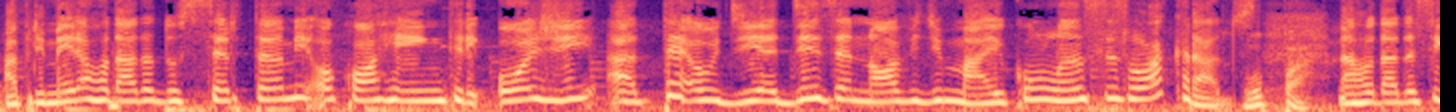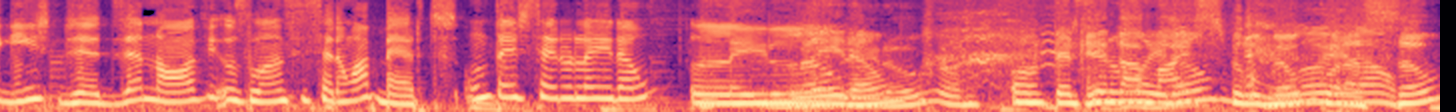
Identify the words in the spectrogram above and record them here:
A primeira rodada do certame ocorre entre hoje até o dia 19 de maio com lances lacrados. Opa. Na rodada seguinte, dia 19, os lances serão abertos. Um terceiro leirão, leilão, Leirão. Um Quem terceiro dá leirão. mais pelo meu coração,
